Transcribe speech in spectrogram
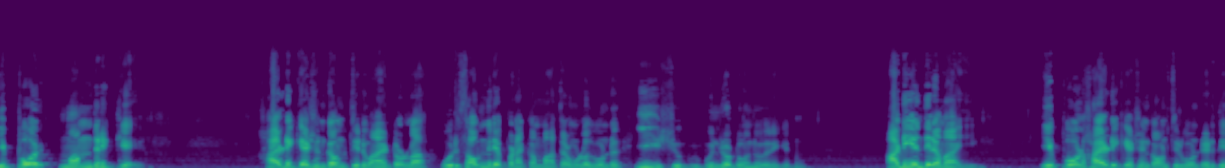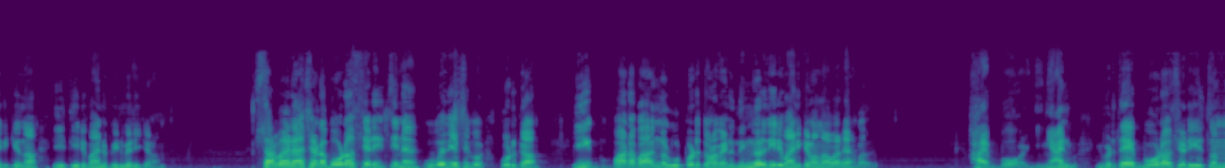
ഇപ്പോൾ മന്ത്രിക്ക് ഹയർ എഡ്യൂക്കേഷൻ കൗൺസിലുമായിട്ടുള്ള ഒരു സൗന്ദര്യപ്പിണക്കം മാത്രം ഉള്ളതുകൊണ്ട് ഈ ഇഷ്യൂ മുന്നോട്ട് വന്നു വന്നിരിക്കുന്നു അടിയന്തിരമായി ഇപ്പോൾ ഹയർ എഡ്യൂക്കേഷൻ കൗൺസിൽ കൊണ്ടെടുത്തിരിക്കുന്ന ഈ തീരുമാനം പിൻവലിക്കണം. സർവകലാശാല ബോർഡ് ഓഫ് സ്റ്റഡീസിന് ഉപദേശം കൊടുക്കാം. ഈ പാഠഭാഗങ്ങൾ ഉൾപ്പെടുത്തണം വേണ്ടി നിങ്ങൾ തീരുമാനിക്കണമെന്നാണ് പറയാനുള്ളത്. ഞാൻ ഇവിടുത്തെ ബോർഡ് ഓഫ് സ്റ്റഡീസും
